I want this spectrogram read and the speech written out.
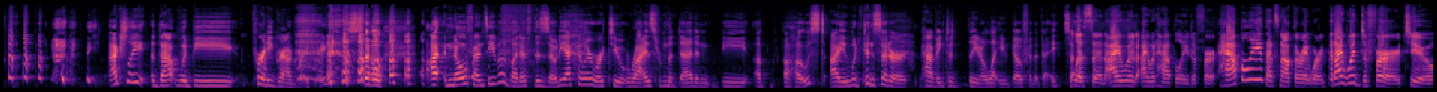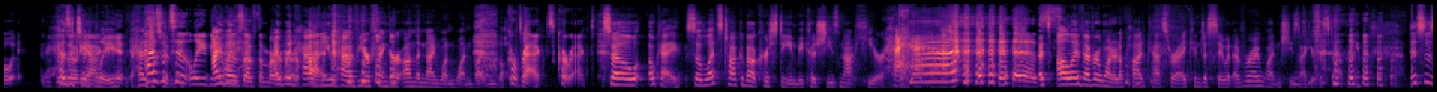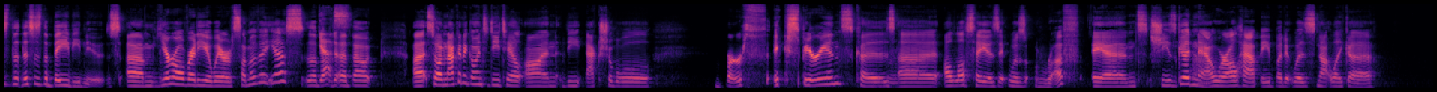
Actually, that would be pretty groundbreaking. so, I, no offense, Eva, but if the Zodiac killer were to rise from the dead and be a, a host, I would consider having to, you know, let you go for the day. So, Listen, I would I would happily defer. Happily, that's not the right word, but I would defer to Hesitantly. It- hesitantly. I would- because of the murder. I would have but- you have your finger on the 911 button the whole time. correct, correct. So, okay, so let's talk about Christine because she's not here. Yes, That's all I've ever wanted a podcast where I can just say whatever I want and she's not here to stop me. this is the this is the baby news. Um, you're already aware of some of it, yes? Yes. About uh, so I'm not going to go into detail on the actual birth experience because uh, all I'll say is it was rough and she's good now. We're all happy, but it was not like a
